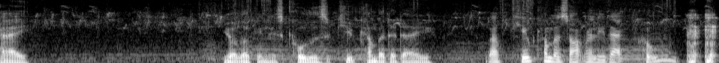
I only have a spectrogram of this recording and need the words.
Hey. You're looking as cool as a cucumber today. Well, cucumbers aren't really that cool.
